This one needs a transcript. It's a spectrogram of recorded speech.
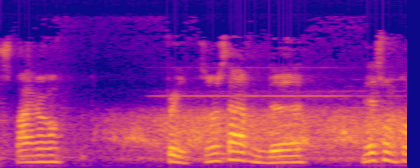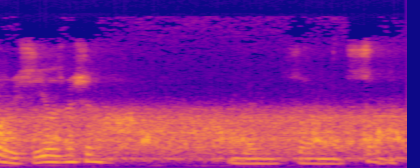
Spyro 3. So I'm gonna start from there. Next one probably Sheila's mission. And then so on and so on.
